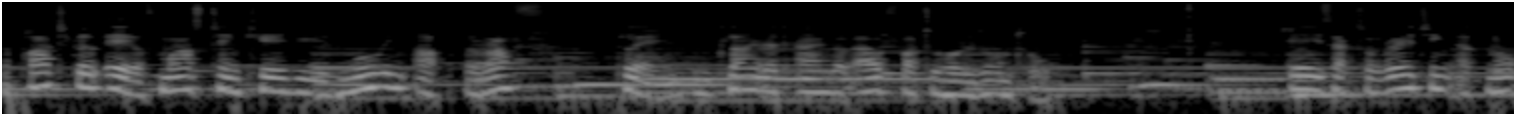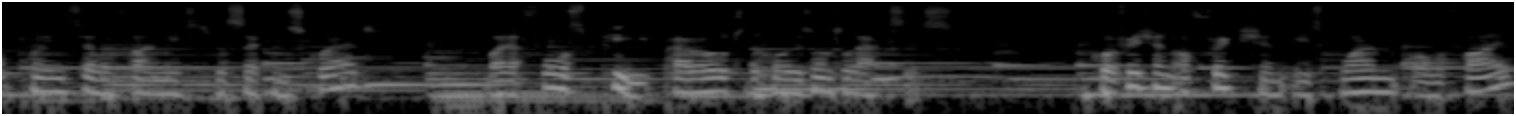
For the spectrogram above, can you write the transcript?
A particle A of mass 10 kg is moving up a rough plane inclined at angle alpha to horizontal. A is accelerating at 0.75 meters per second squared by a force P parallel to the horizontal axis. Coefficient of friction is 1 over 5.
